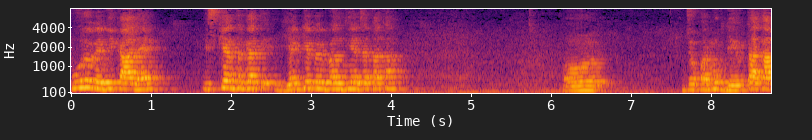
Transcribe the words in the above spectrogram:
पूर्व वैदिक काल है, इसके अंतर्गत यज्ञ पर बल दिया जाता था। और जो प्रमुख देवता था,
